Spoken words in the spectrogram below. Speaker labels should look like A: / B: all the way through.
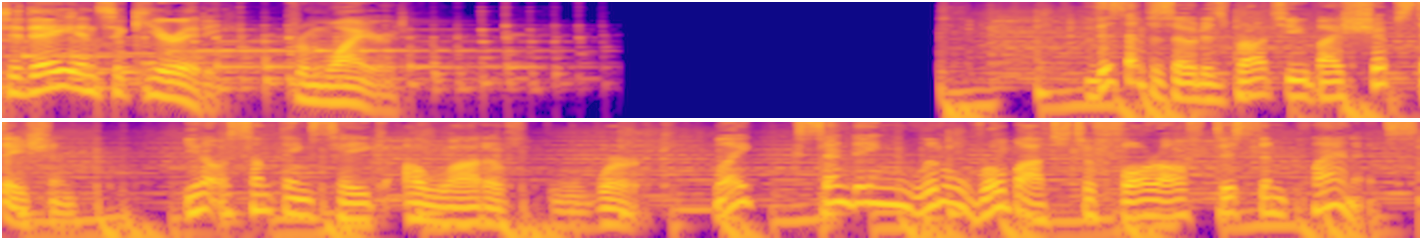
A: Today in Security from Wired.
B: This episode is brought to you by ShipStation. You know, some things take a lot of work, like sending little robots to far off distant planets.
